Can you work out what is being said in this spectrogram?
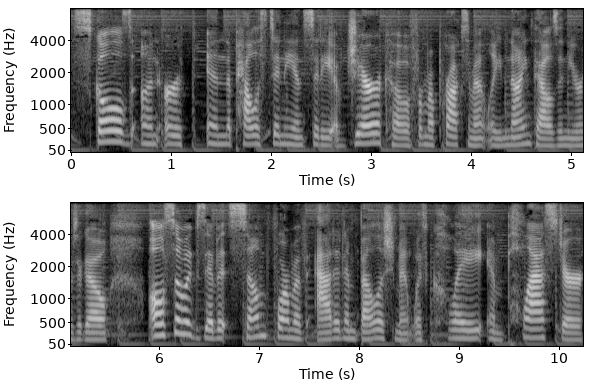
Skulls unearthed in the Palestinian city of Jericho from approximately 9,000 years ago also exhibit some form of added embellishment with clay and plaster,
